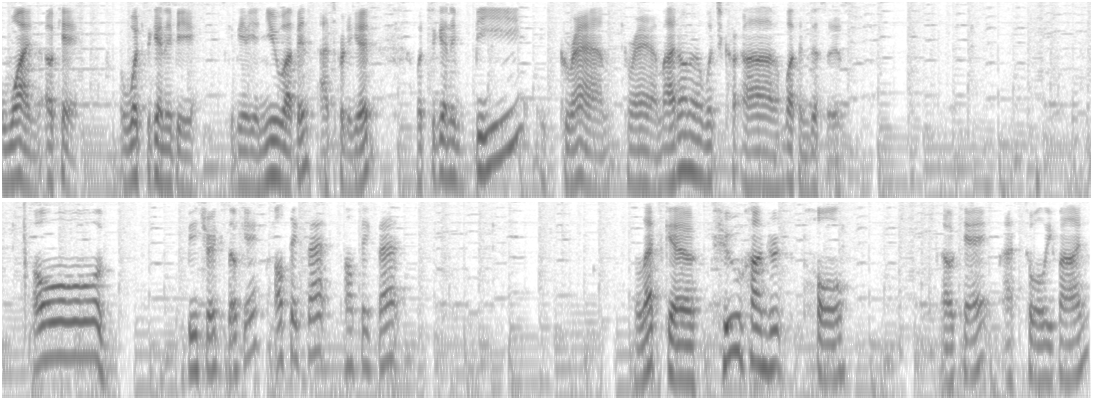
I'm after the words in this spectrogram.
One. Okay. What's it gonna be? It's gonna be a new weapon. That's pretty good. What's it gonna be? Graham. Graham. I don't know which uh, weapon this is. Oh, Beatrix. Okay, I'll take that. I'll take that. Let's go. 200 pull. Okay, that's totally fine.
